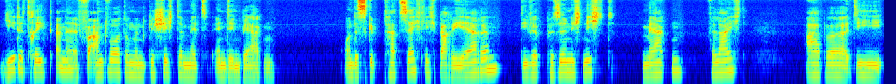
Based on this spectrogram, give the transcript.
jeder trägt eine Verantwortung und Geschichte mit in den Bergen. Und es gibt tatsächlich Barrieren, die wir persönlich nicht merken, vielleicht, aber die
